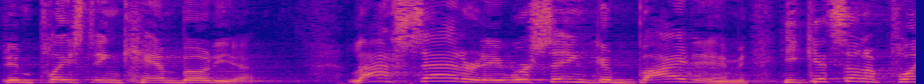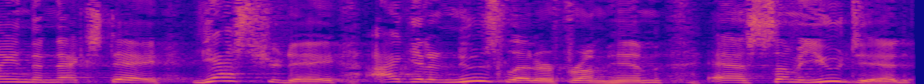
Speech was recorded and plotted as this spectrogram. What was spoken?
Been placed in Cambodia. Last Saturday, we're saying goodbye to him. He gets on a plane the next day. Yesterday, I get a newsletter from him, as some of you did,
